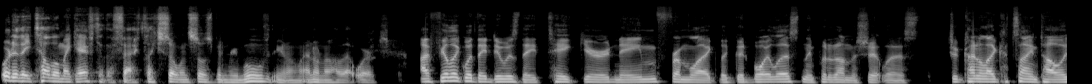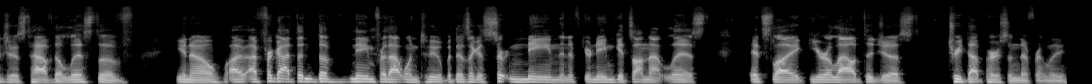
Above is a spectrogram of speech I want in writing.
or do they tell them like after the fact, like so and so's been removed? You know, I don't know how that works. I feel like what they do is they take your name from like the good boy list and they put it on the shit list. Kind of like Scientologists have the list of, you know, I, I forgot the, the name for that one too, but there's like a certain name. Then if your name gets on that list, it's like you're allowed to just treat that person differently.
